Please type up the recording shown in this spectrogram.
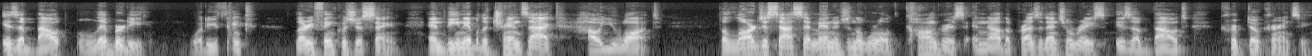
is about liberty. What do you think Larry Fink was just saying? And being able to transact how you want. The largest asset manager in the world, Congress, and now the presidential race is about cryptocurrency.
